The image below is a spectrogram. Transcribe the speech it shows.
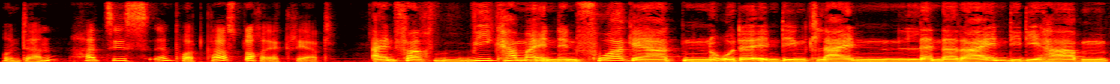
Und dann hat sie es im Podcast doch erklärt einfach, wie kann man in den Vorgärten oder in den kleinen Ländereien, die die haben,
